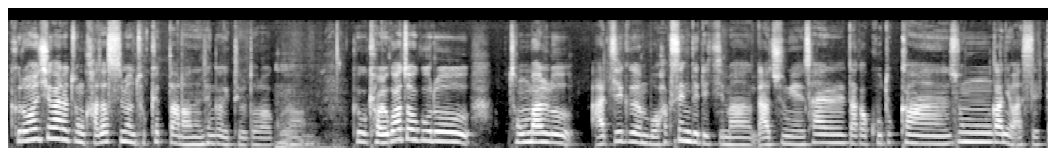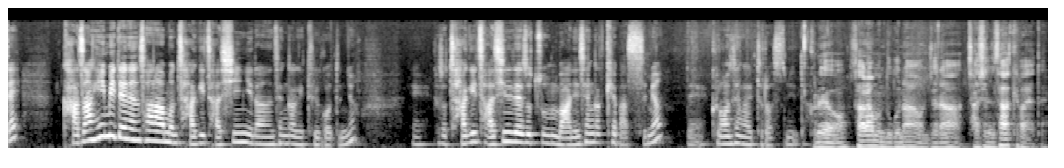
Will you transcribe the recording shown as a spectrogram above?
그런 시간을 좀 가졌으면 좋겠다라는 생각이 들더라고요. 음. 그리고 결과적으로 정말로 아직은 뭐 학생들이지만 나중에 살다가 고독한 순간이 왔을 때 가장 힘이 되는 사람은 자기 자신이라는 생각이 들거든요. 네, 그래서 자기 자신에 대해서 좀 많이 생각해 봤으면 네, 그런 생각이 들었습니다. 그래요. 사람은 누구나 언제나 자신을 생각해봐야 돼.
